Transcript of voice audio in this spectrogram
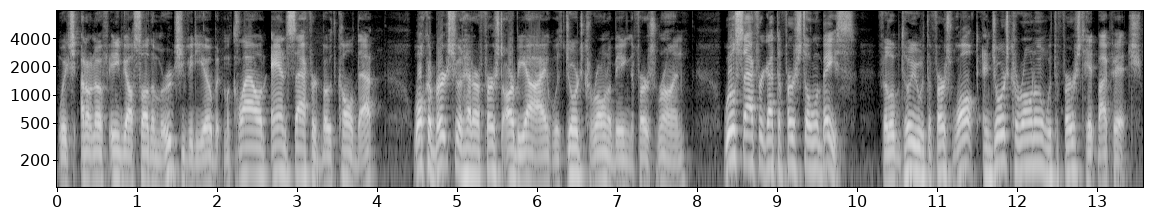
which I don't know if any of y'all saw the Marucci video, but McLeod and Safford both called that. Walker Birchfield had our first RBI, with George Corona being the first run. Will Safford got the first stolen base. Philip Matulia with the first walk, and George Corona with the first hit by pitch.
